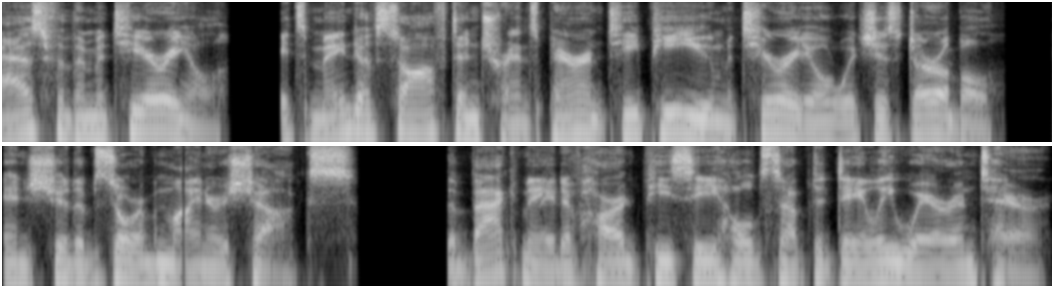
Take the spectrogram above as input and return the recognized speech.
As for the material, it's made of soft and transparent TPU material which is durable, and should absorb minor shocks. The back made of hard PC holds up to daily wear and tear.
